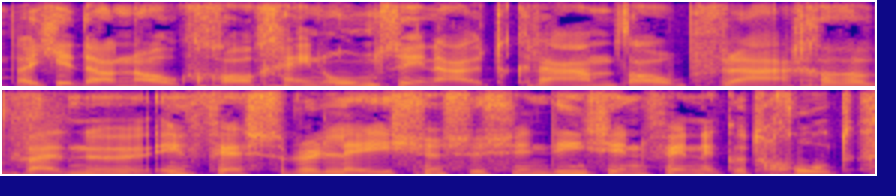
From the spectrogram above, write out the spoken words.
dat je dan ook gewoon geen onzin uitkraamt op vragen. Want wij nu investor relations, dus in die zin vind ik het goed.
